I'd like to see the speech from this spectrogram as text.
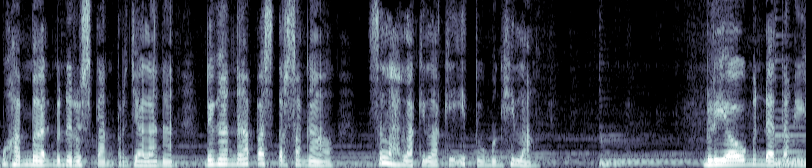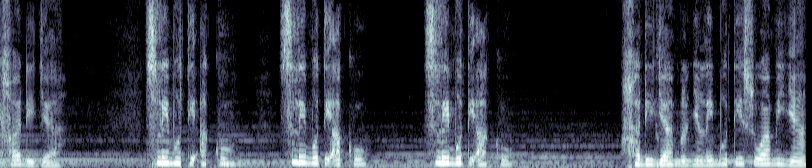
Muhammad meneruskan perjalanan dengan napas tersengal setelah laki-laki itu menghilang. Beliau mendatangi Khadijah. Selimuti aku, selimuti aku, selimuti aku. Khadijah menyelimuti suaminya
